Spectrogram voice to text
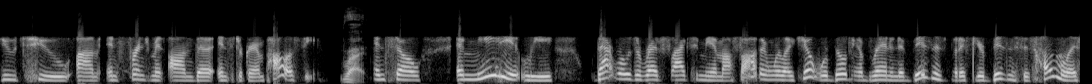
due to um, infringement on the Instagram policy. Right. And so immediately that rose a red flag to me and my father and we're like, yo, we're building a brand and a business, but if your business is homeless,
